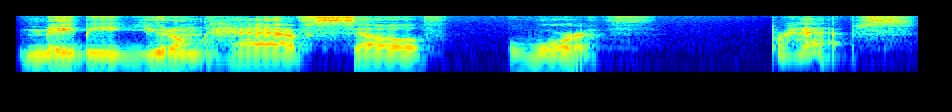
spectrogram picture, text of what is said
maybe you don't have self-worth. Perhaps.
